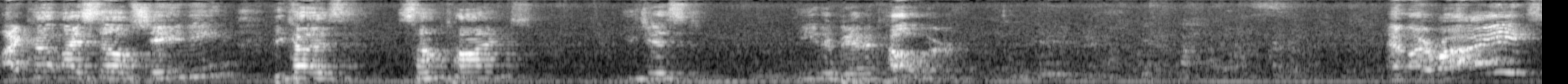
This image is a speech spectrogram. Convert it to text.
I cut myself shaving because sometimes you just need a bit of color. Am I right?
